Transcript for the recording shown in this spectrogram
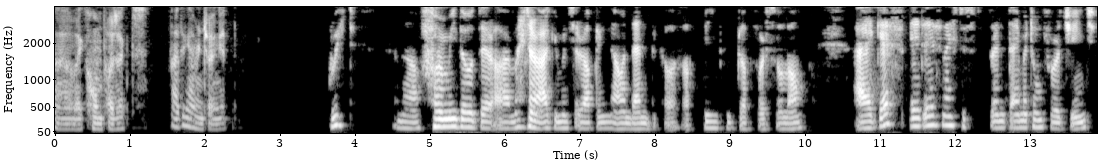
uh, like home projects. I think I'm enjoying it. Great. Now, for me though, there are minor arguments erupting now and then because of being cooped up for so long. I guess it is nice to spend time at home for a change.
